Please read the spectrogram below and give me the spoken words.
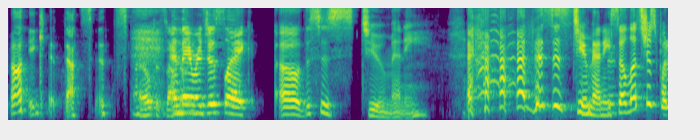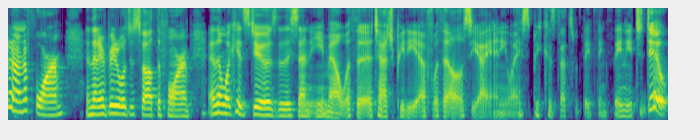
probably get thousands. I hope it's not. And they were just like, "Oh, this is too many. this is too many. So let's just put it on a form and then everybody will just fill out the form. And then what kids do is they send an email with the attached PDF with the LOCI anyways because that's what they think they need to do.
